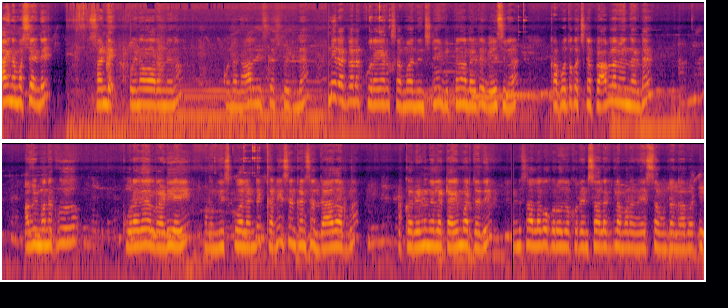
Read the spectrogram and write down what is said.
హాయ్ నమస్తే అండి. సండే పోయిన వారం నేను కొంత నార తీసుకొచ్చి పెట్టిన. అన్ని రకాల కూరగాయలకు సంబంధించిన విత్తనాలు అయితే వేసిన. కాకపోతే ఒక చిన్న ప్రాబ్లం ఏంటంటే అవి మనకు కూరగాయలు రెడీ అయ్యి మనం తీసుకోవాలంటే కనీసం కనీసం దాదాపుగా ఒక రెండు నెలల టైం పడుతుంది. రెండు సార్లకు ఒక రోజు ఒక రెండు సార్లకి ఇట్లా మనం వేస్తూ ఉంటాం కాబట్టి.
